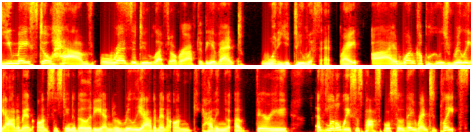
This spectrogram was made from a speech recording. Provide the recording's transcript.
you may still have residue left over after the event. What do you do with it? Right. I had one couple who was really adamant on sustainability and are really adamant on having a very as little waste as possible. So they rented plates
